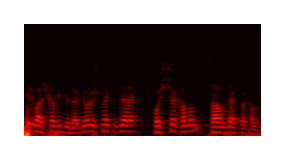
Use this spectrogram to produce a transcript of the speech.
Bir başka videoda görüşmek üzere. Hoşça kalın, sağlıcakla kalın.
